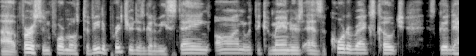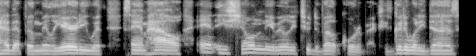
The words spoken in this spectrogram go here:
Uh, first and foremost, Tavita Pritchard is going to be staying on with the Commanders as the quarterbacks coach. It's good to have that familiarity with Sam Howell, and he's shown the ability to develop quarterbacks. He's good at what he does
